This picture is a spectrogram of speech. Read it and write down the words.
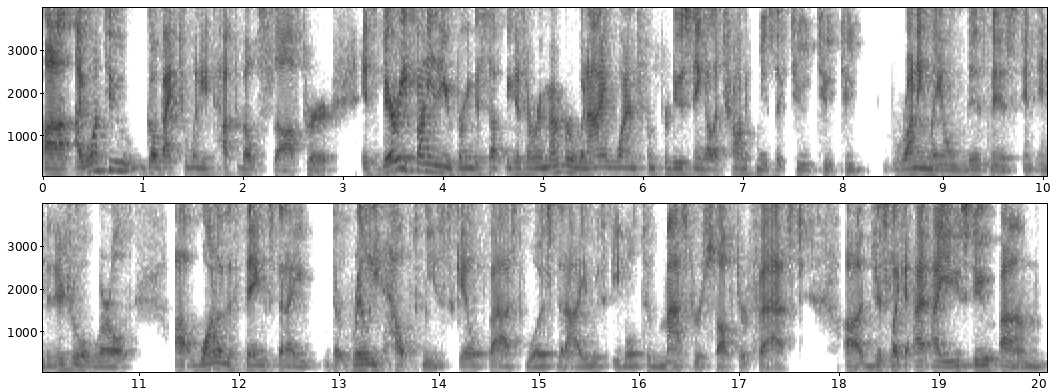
uh, I want to go back to when you talked about software. It's very funny that you bring this up because I remember when I went from producing electronic music to to to running my own business in, in the digital world. Uh, one of the things that I that really helped me scale fast was that I was able to master software fast, uh, just like I, I used to. Um,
